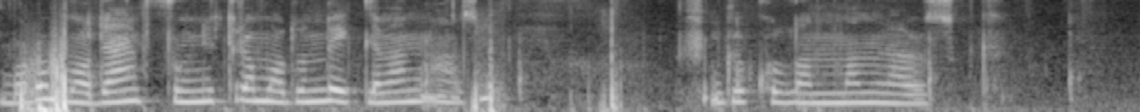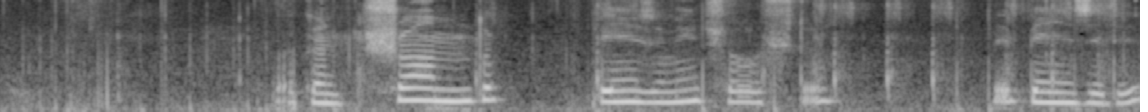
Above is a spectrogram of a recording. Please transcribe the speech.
Bu arada modern furniture modunu da eklemem lazım. Çünkü kullanmam lazım. Bakın şu anda benzemeye çalıştım. Ve benzedi.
